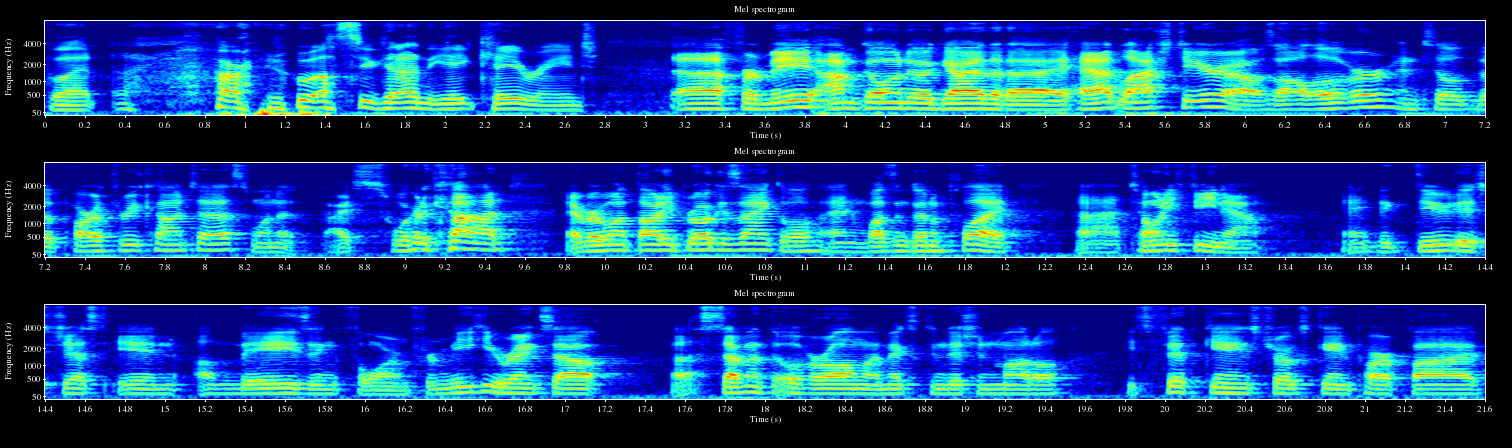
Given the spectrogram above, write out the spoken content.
But all right, who else you got in the 8K range? Uh, for me, I'm going to a guy that I had last year. I was all over until the par three contest when it, I swear to God, everyone thought he broke his ankle and wasn't going to play. Uh, Tony Finau. And the dude is just in amazing form. For me, he ranks out uh, seventh overall in my mixed condition model. He's fifth gain strokes gained par five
